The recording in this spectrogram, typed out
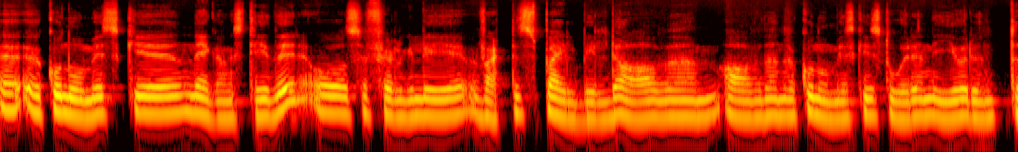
økonomiske nedgangstider, og selvfølgelig vært et speilbilde av, av den økonomiske historien i og rundt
